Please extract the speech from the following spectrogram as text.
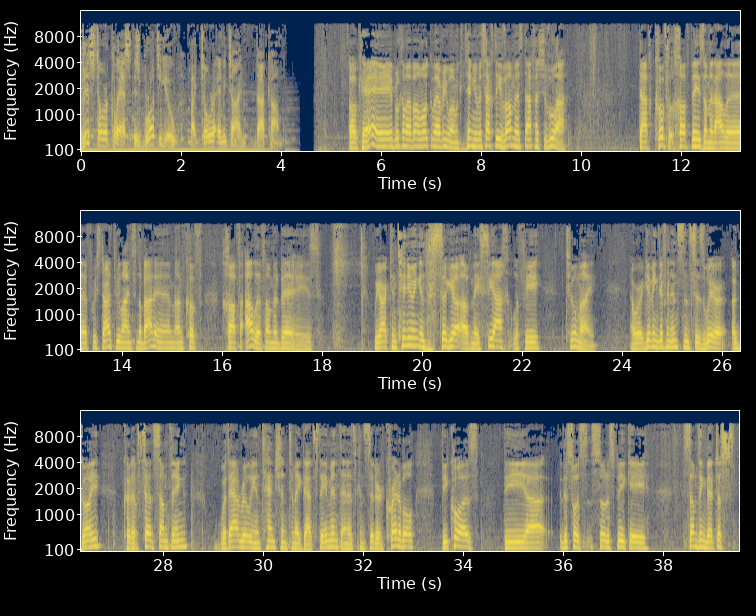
This Torah class is brought to you by TorahAnytime.com. Okay, Brucham Abba, welcome everyone. We continue Masechta Yivamis, Daf HaShavua. Daf Kuf Chaf Beis Amid Aleph. We start three lines from the bottom on Kuf Chaf Aleph Amid Beis. We are continuing in the sugya of Mesiach Lefi Tumai. And we're giving different instances where a guy could have said something without really intention to make that statement, and it's considered credible because the uh, this was, so to speak, a something that just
